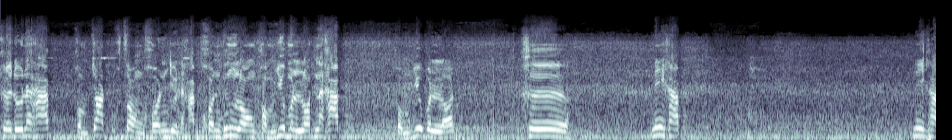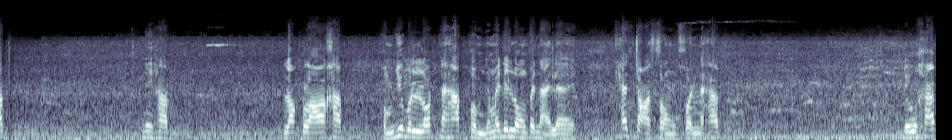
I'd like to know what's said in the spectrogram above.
คือดูนะครับ ผมจอดส่งคนอยู่นะครับ คนเพิ่งลง ผมอยู่บนรถนะครับ ผมอยู่บนรถ คือนี่ครับ นี่ครับ นี่ครับ ล็อกล้อครับ ผมอยู่บนรถนะครับ ผมยังไม่ได้ลงไปไหนเลย แค่จอดส่งคนนะครับ ดูครับ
